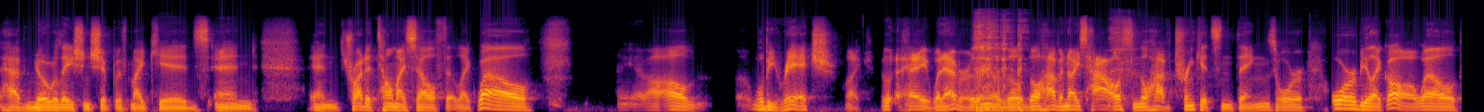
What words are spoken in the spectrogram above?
have no relationship with my kids and and try to tell myself that like, well, I'll we'll be rich like hey whatever. You know, they'll, they'll have a nice house and they'll have trinkets and things or or be like oh well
